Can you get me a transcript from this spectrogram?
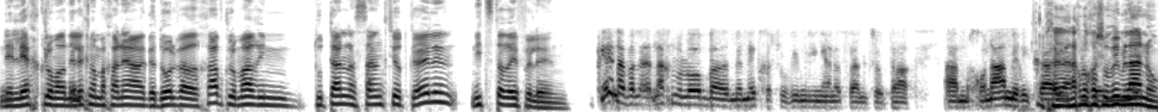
נלך, כלומר, נלך למחנה הגדול והרחב, כלומר, אם תוטלנה סנקציות כאלה, נצטרף אליהן. כן, אבל אנחנו לא באמת חשובים לעניין הסנקציות. המכונה האמריקאית... אנחנו חשובים לנו.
